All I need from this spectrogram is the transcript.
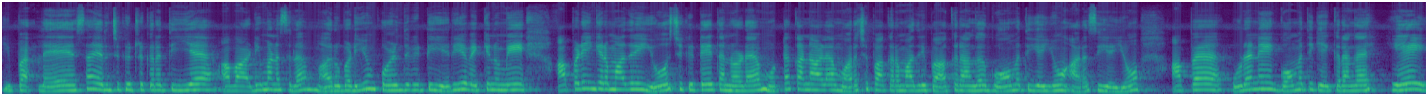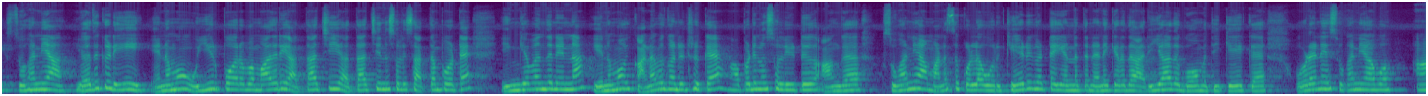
இப்போ லேசாக வச்சுக்கிட்டு இருக்கிற தீய அவள் அடிமனசில் மறுபடியும் கொழுந்து விட்டு எரிய வைக்கணுமே அப்படிங்கிற மாதிரி யோசிச்சுக்கிட்டே தன்னோட முட்டைக்கண்ணால் முறைச்சு பார்க்குற மாதிரி பார்க்குறாங்க கோமதியையும் அரசியையும். அப்போ உடனே கோமதி கேட்குறாங்க ஏய் சுகன்யா எதுக்குடி? என்னமோ உயிர் போகிறவ மாதிரி அத்தாச்சி அத்தாச்சின்னு சொல்லி சத்தம் போட்டேன் இங்கே வந்து நின்னா என்னமோ கனவு கண்டுட்டு இருக்க அப்படின்னு சொல்லிட்டு அங்கே சுகன்யா மனசுக்குள்ள ஒரு கேடுகட்ட எண்ணத்தை நினைக்கிறத அறியாத கோமதி கேட்க உடனே சுகன்யாவும் ஆ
